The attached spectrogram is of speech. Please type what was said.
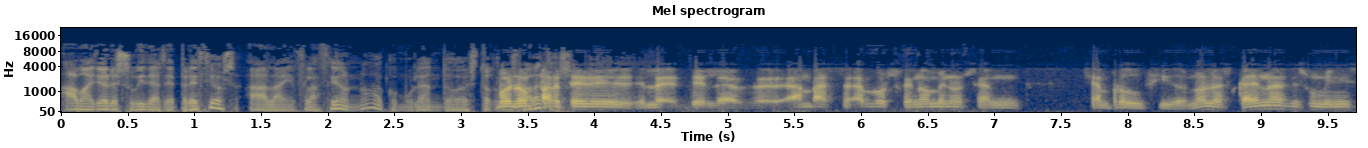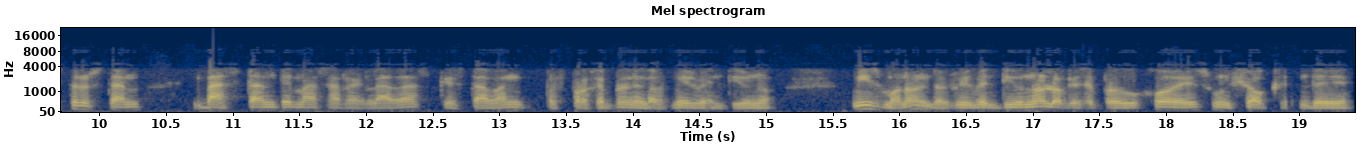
a mayores subidas de precios a la inflación, ¿no? Acumulando esto. Bueno, parte de, las, ambas, ambos fenómenos se han, se han producido, ¿no? Las cadenas de suministro están bastante más arregladas que estaban, pues por ejemplo, en el 2021 mismo, ¿no? En 2021 lo que se produjo es un shock de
